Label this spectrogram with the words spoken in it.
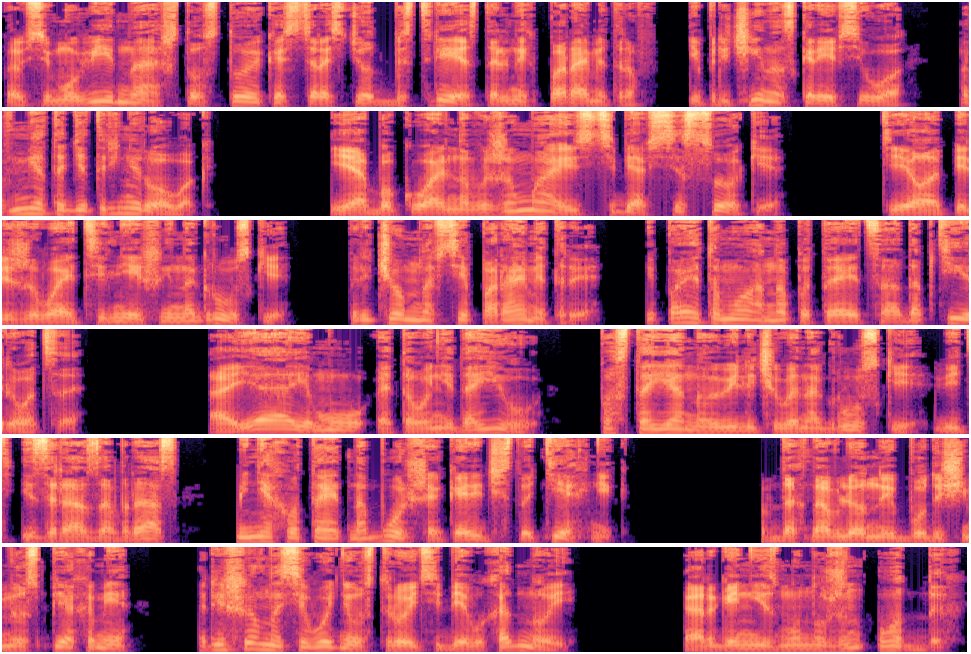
По всему видно, что стойкость растет быстрее остальных параметров, и причина, скорее всего, в методе тренировок. Я буквально выжимаю из себя все соки. Тело переживает сильнейшие нагрузки, причем на все параметры, и поэтому оно пытается адаптироваться. А я ему этого не даю, постоянно увеличивая нагрузки, ведь из раза в раз меня хватает на большее количество техник. Вдохновленный будущими успехами, решил на сегодня устроить себе выходной. Организму нужен отдых,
